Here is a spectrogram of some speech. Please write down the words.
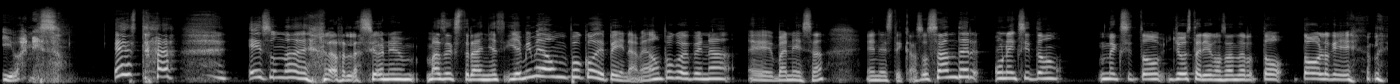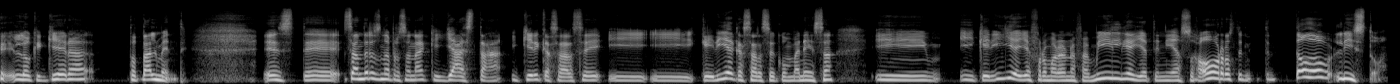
y Vanessa. Esta es una de las relaciones más extrañas y a mí me da un poco de pena, me da un poco de pena eh, Vanessa en este caso. Sander, un éxito, un éxito, yo estaría con Sander todo lo que, lo que quiera, totalmente. Este, Sander es una persona que ya está y quiere casarse y, quería casarse con Vanessa y, quería ya formar una familia, ya tenía sus ahorros, todo listo.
